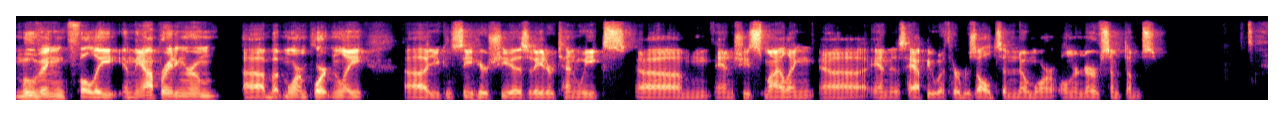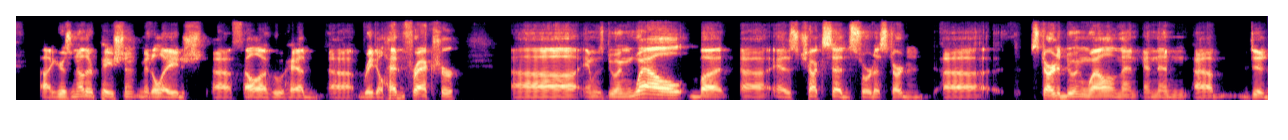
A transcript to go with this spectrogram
moving fully in the operating room, uh, but more importantly, uh, you can see here she is at eight or 10 weeks um, and she's smiling uh, and is happy with her results and no more ulnar nerve symptoms. Uh, here's another patient, middle-aged uh, fella who had radial head fracture uh, and was doing well, but uh, as Chuck said, sort of started uh, started doing well, and then and then uh, did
